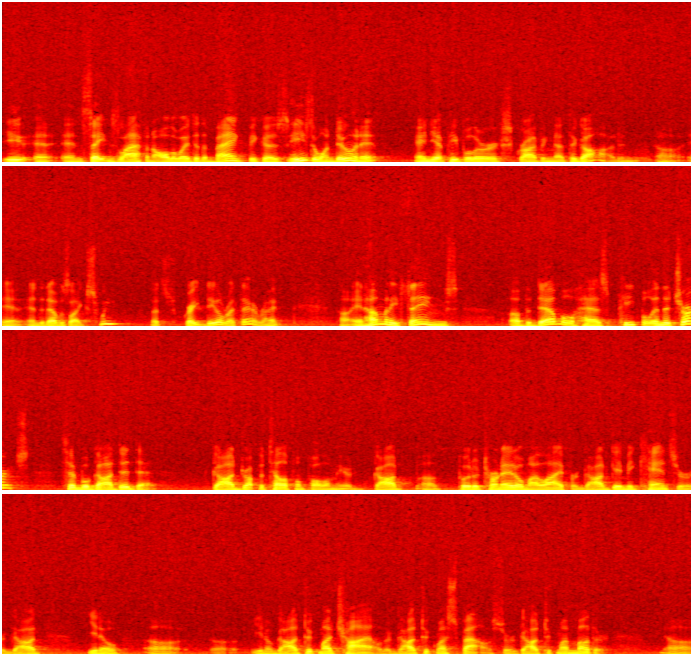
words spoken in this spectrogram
and, and Satan's laughing all the way to the bank because he's the one doing it, and yet people are ascribing that to God. And, uh, and, and, the devil's like, sweet, that's a great deal right there, right? Uh, and how many things of the devil has people in the church said, well, God did that. God dropped a telephone pole on me, or God uh, put a tornado in my life, or God gave me cancer, or God, you know, uh, uh, you know, God took my child, or God took my spouse, or God took my mother. Uh,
